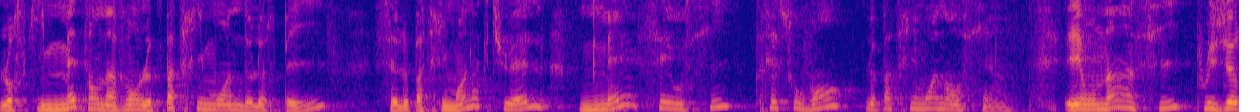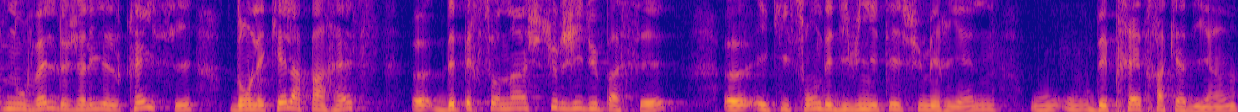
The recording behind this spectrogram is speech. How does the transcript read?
lorsqu'ils mettent en avant le patrimoine de leur pays, c'est le patrimoine actuel, mais c'est aussi très souvent le patrimoine ancien. Et on a ainsi plusieurs nouvelles de Jalil el-Qaisi dans lesquelles apparaissent des personnages surgis du passé, euh, et qui sont des divinités sumériennes ou, des prêtres acadiens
